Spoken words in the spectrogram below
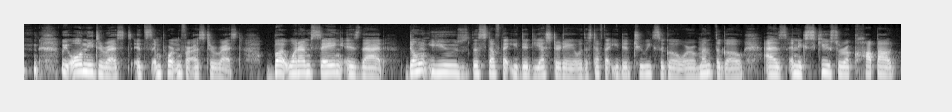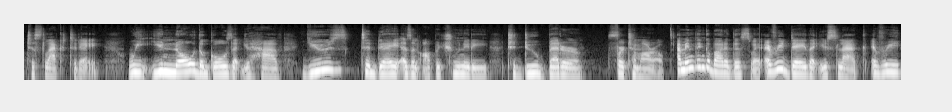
we all need to rest. It's important for us to rest. But what I'm saying is that don't use the stuff that you did yesterday or the stuff that you did two weeks ago or a month ago as an excuse or a cop out to slack today. We you know the goals that you have. Use today as an opportunity to do better for tomorrow. I mean, think about it this way every day that you slack, every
